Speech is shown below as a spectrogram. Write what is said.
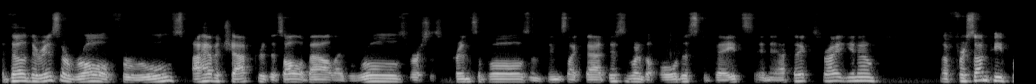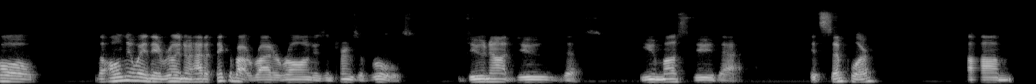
though there is a role for rules, I have a chapter that's all about like rules versus principles and things like that. This is one of the oldest debates in ethics, right? You know, uh, for some people, the only way they really know how to think about right or wrong is in terms of rules. Do not do this. You must do that. It's simpler. Um,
